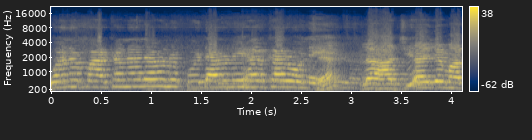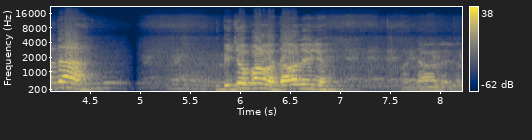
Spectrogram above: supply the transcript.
વાના પારખા ના જાવ ને કોઈ દારૂ નહીં હરખારો લે. લે હાચી આઈ લે માતા. બીજો પણ વધાવો લઈ લ્યો. વધાવો લઈ લો.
